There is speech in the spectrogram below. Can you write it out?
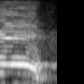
क्या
